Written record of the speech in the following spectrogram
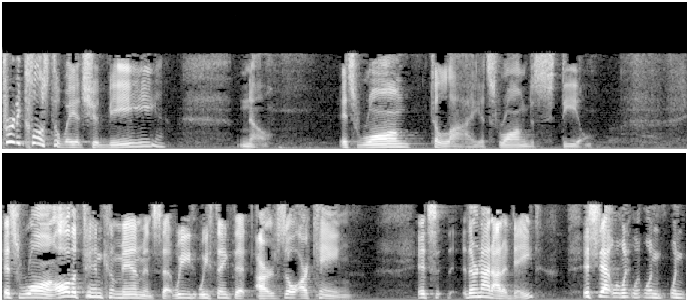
pretty close to the way it should be. No. It's wrong to lie, it's wrong to steal. It's wrong. All the Ten Commandments that we, we think that are so arcane, it's, they're not out of date. It's that when, when, when,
